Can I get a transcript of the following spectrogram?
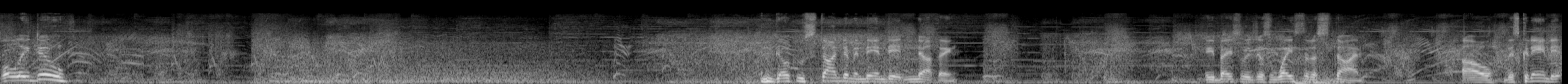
What will he do? Goku stunned him and then did nothing. He basically just wasted a stun. Uh oh, this could end it.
